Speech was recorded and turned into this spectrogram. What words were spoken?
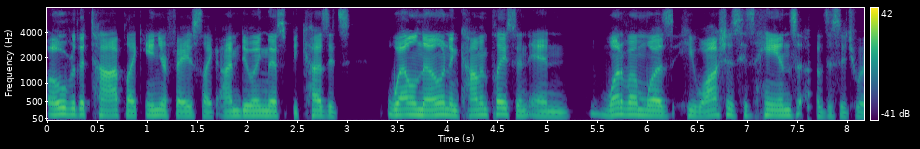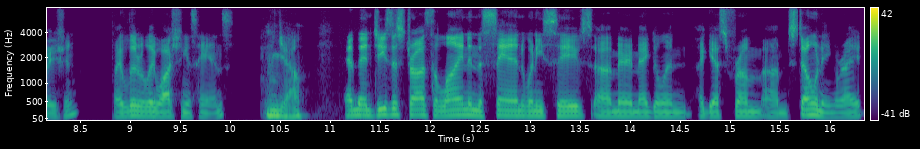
over the top, like in your face, like I'm doing this because it's well known and commonplace. And and one of them was he washes his hands of the situation by literally washing his hands. Yeah. And then Jesus draws the line in the sand when he saves uh, Mary Magdalene, I guess, from um, stoning. Right?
